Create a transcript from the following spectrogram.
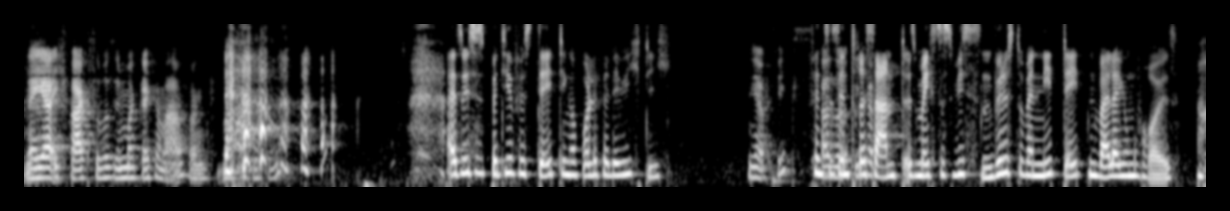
naja, ich frage sowas immer gleich am Anfang. Also ist es bei dir fürs Dating auf alle Fälle wichtig? Ja, fix. Findest du Also, es interessant? Also möchtest du es wissen? Würdest du wenn nicht daten, weil er Jungfrau ist? Hab,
